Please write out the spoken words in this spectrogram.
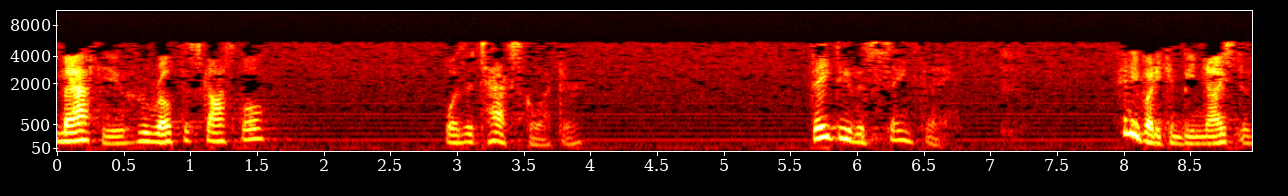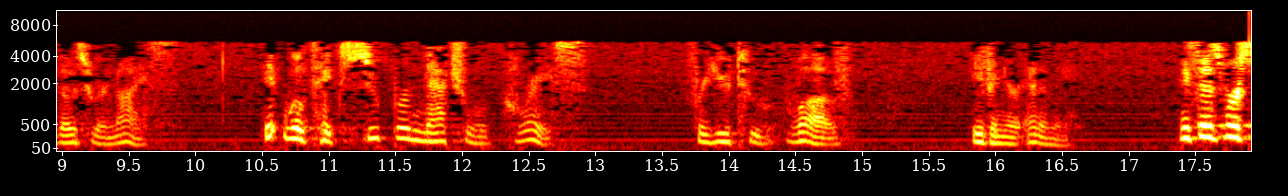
Matthew, who wrote this gospel, was a tax collector. They do the same thing. Anybody can be nice to those who are nice. It will take supernatural grace for you to love even your enemy. He says, verse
